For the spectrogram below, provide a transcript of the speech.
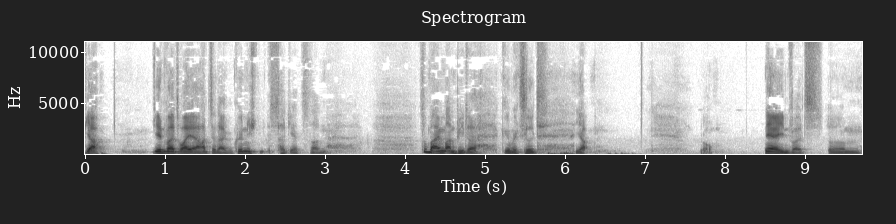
ja, jedenfalls war er, hat sie da gekündigt, ist halt jetzt dann zu meinem Anbieter gewechselt. Ja. Ja. Ja, jedenfalls. Ähm,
